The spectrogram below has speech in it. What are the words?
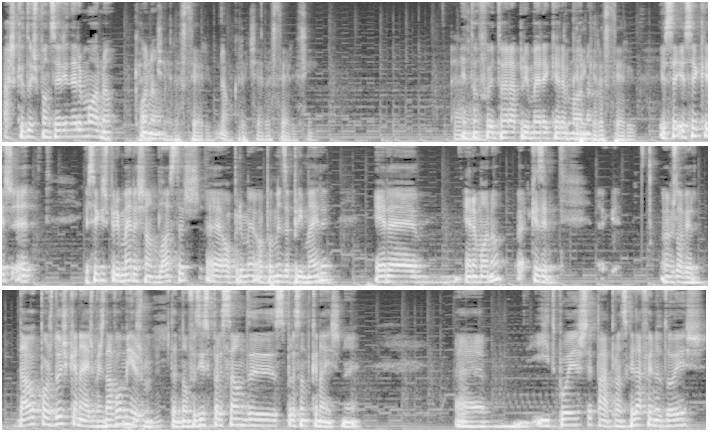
Acho que a 2.0 ainda era mono. Creio Ou não? que já era sério. Não, creio que já era sério, sim. Então, foi, então era a primeira que era Eu creio mono. que era sério. Eu sei, eu sei que as, eh, eu sei que as primeiras Sound Blasters, eh, ou, prime- ou pelo menos a primeira, era, era mono. Eh, Quer dizer, vamos lá ver. Dava para os dois canais, mas dava o mesmo. Portanto, não fazia separação de, separação de canais, não é? Ah, e depois, epá, pronto, se calhar foi no 2.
